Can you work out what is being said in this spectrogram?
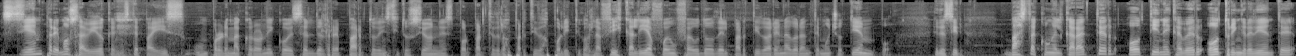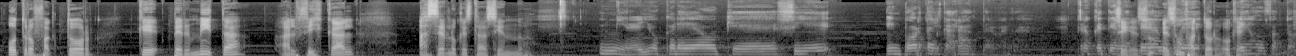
siempre hemos sabido que en este país un problema crónico es el del reparto de instituciones por parte de los partidos políticos. La fiscalía fue un feudo del partido Arena durante mucho tiempo. Es decir, ¿basta con el carácter o tiene que haber otro ingrediente, otro factor? Que permita al fiscal hacer lo que está haciendo? Mire, yo creo que sí importa el carácter, ¿verdad? que tiene sí, es, un factor, ok. Es un factor.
